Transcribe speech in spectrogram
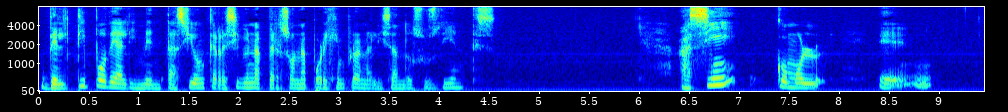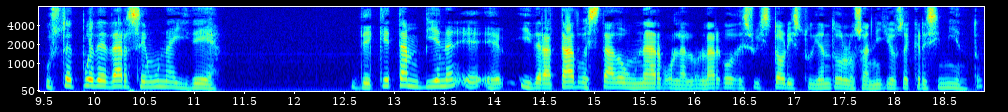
del tipo de alimentación que recibe una persona, por ejemplo, analizando sus dientes. Así como eh, usted puede darse una idea de qué tan bien eh, eh, hidratado ha estado un árbol a lo largo de su historia estudiando los anillos de crecimiento,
